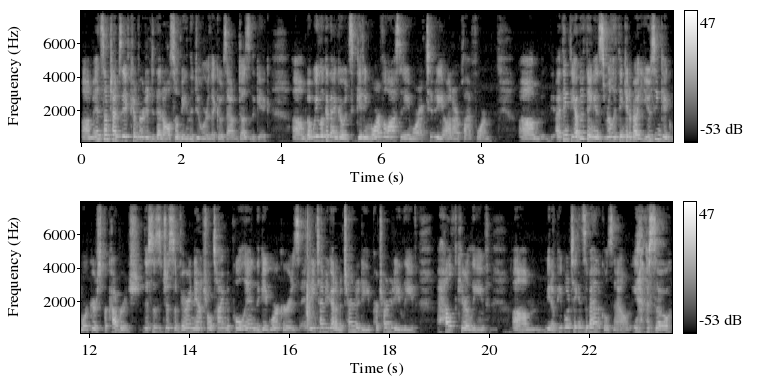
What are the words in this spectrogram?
um, and sometimes they've converted to then also being the doer that goes out and does the gig um, but we look at that and go it's getting more velocity and more activity on our platform um, I think the other thing is really thinking about using gig workers for coverage. This is just a very natural time to pull in the gig workers. Anytime you got a maternity, paternity leave, a healthcare leave, um, you know, people are taking sabbaticals now. You know, so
